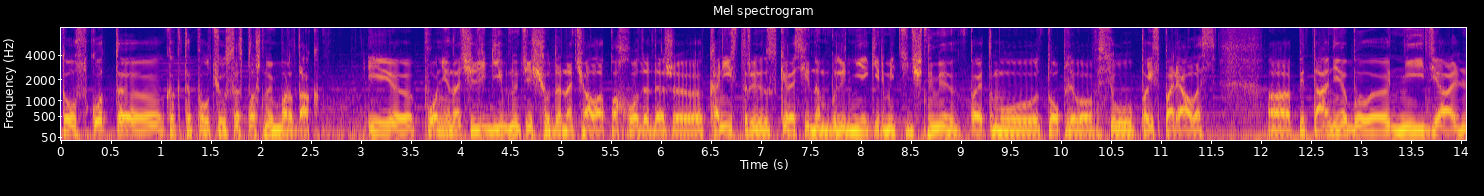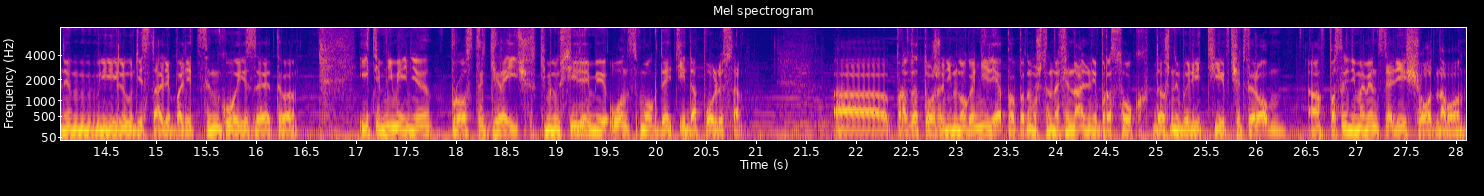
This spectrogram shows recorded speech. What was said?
то у Скотта как-то получился сплошной бардак. И э, пони начали гибнуть еще до начала похода даже. Канистры с керосином были не герметичными, поэтому топливо всю поиспарялось. Э, питание было не идеальным, и люди стали болеть цингой из-за этого. И тем не менее, просто героическими усилиями он смог дойти до полюса – правда, тоже немного нелепо, потому что на финальный бросок должны были идти вчетвером, а в последний момент взяли еще одного.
